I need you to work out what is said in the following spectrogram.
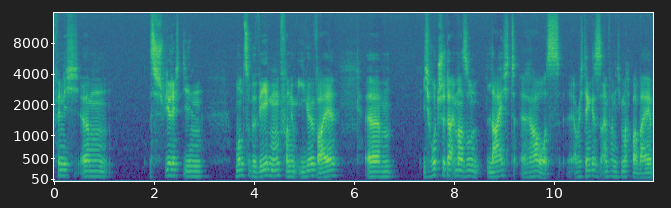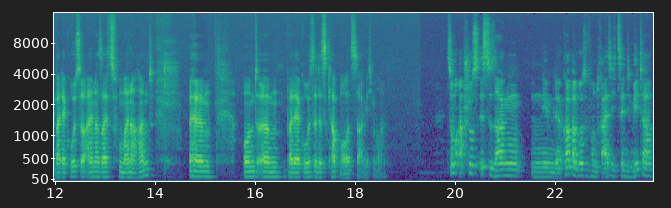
finde ich ähm, es schwierig, den Mund zu bewegen von dem Igel, weil ähm, ich rutsche da immer so leicht raus. Aber ich denke, es ist einfach nicht machbar bei, bei der Größe einerseits von meiner Hand ähm, und ähm, bei der Größe des Klappmauls, sage ich mal. Zum Abschluss ist zu sagen, neben der Körpergröße von 30 cm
